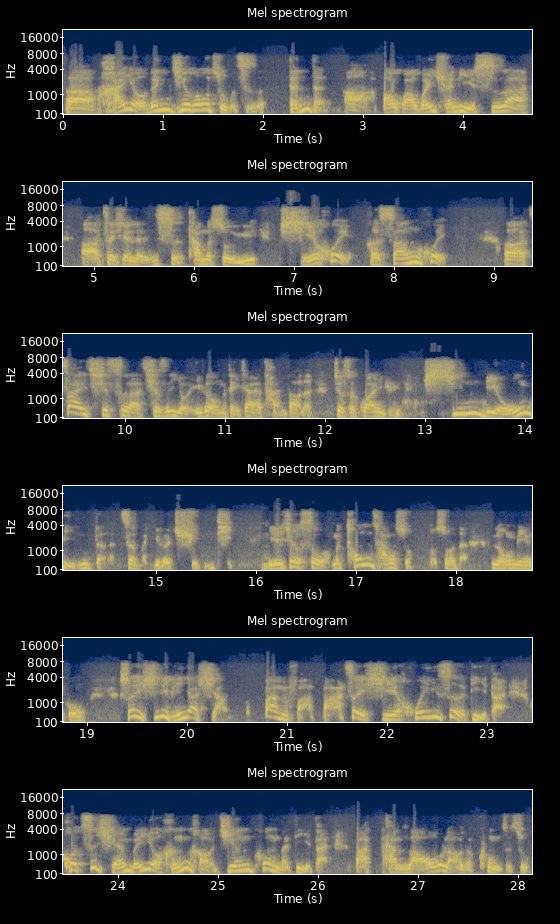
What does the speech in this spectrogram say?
啊，还有 NGO 组织等等啊，包括维权律师啊啊这些人士，他们属于协会和商会。啊，再其次呢，其实有一个我们等一下要谈到的，就是关于新流民的这么一个群体，也就是我们通常所说的农民工。所以习近平要想办法把这些灰色地带或之前没有很好监控的地带，把它牢牢的控制住。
